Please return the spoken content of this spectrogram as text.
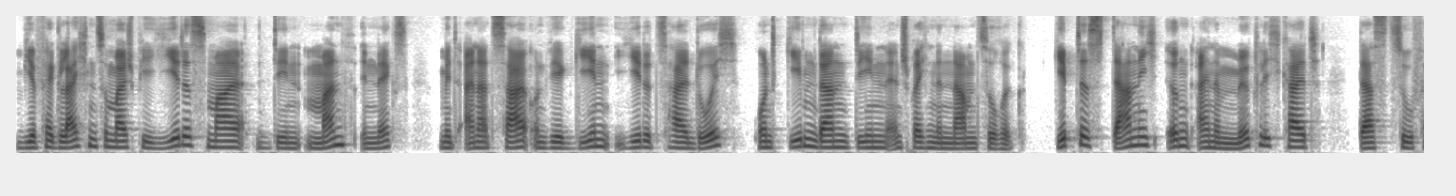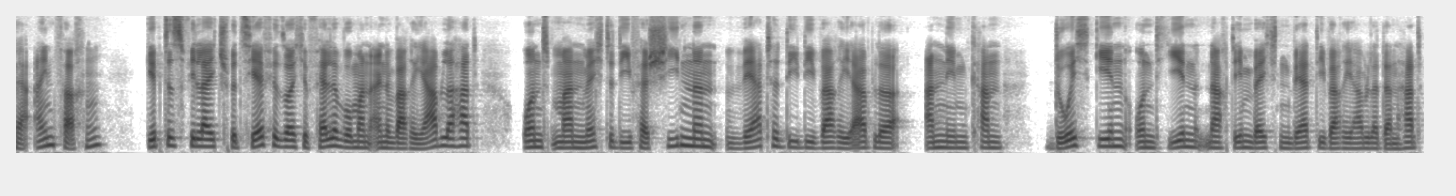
wir vergleichen zum Beispiel jedes Mal den Month-Index mit einer Zahl und wir gehen jede Zahl durch und geben dann den entsprechenden Namen zurück. Gibt es da nicht irgendeine Möglichkeit, das zu vereinfachen? Gibt es vielleicht speziell für solche Fälle, wo man eine Variable hat und man möchte die verschiedenen Werte, die die Variable annehmen kann, durchgehen und je nachdem, welchen Wert die Variable dann hat,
